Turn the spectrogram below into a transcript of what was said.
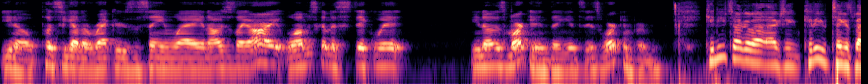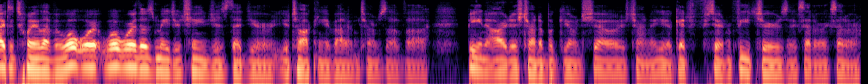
you know, put together records the same way. And I was just like, all right, well, I'm just going to stick with, you know, this marketing thing. It's, it's working for me. can you talk about actually can you take us back to 2011 what were what were those major changes that you're you're talking about in terms of uh, being an artist trying to book your own shows trying to you know get certain features et cetera et cetera.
